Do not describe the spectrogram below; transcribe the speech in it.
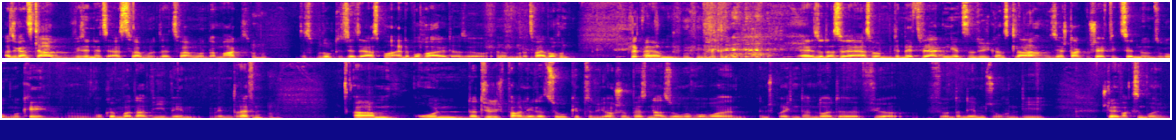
Also ganz klar, wir sind jetzt erst zwei, seit zwei Monaten am Markt. Mhm. Das Produkt ist jetzt erstmal eine Woche alt, also ähm, oder zwei Wochen. Glückwunsch. Ähm, äh, sodass wir erstmal mit dem Netzwerken jetzt natürlich ganz klar ja. sehr stark beschäftigt sind und so gucken, okay, wo können wir da wie wen, wen treffen. Mhm. Ähm, und natürlich parallel dazu gibt es natürlich auch schon Personalsuche, wo wir entsprechend dann Leute für, für Unternehmen suchen, die schnell wachsen wollen.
